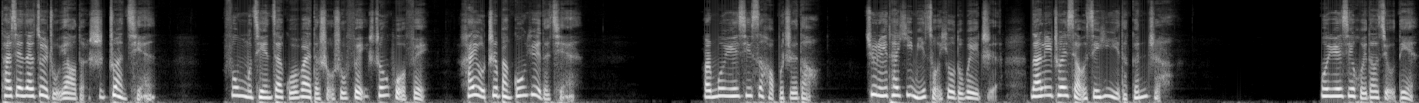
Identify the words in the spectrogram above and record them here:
他现在最主要的是赚钱，父母亲在国外的手术费、生活费，还有置办公寓的钱。而莫云熙丝毫不知道，距离他一米左右的位置，南离川小心翼翼的跟着。莫云熙回到酒店，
